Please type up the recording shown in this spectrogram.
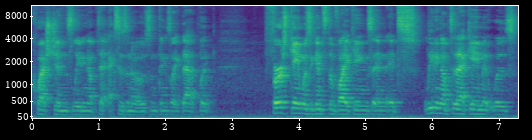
questions leading up to X's and O's and things like that. But first game was against the Vikings and it's leading up to that game it was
